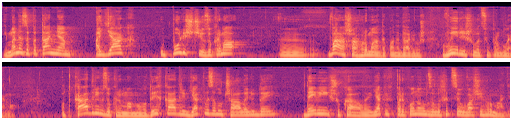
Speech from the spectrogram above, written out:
І в мене запитання: а як у Польщі, зокрема, ваша громада, пане Даріуш, вирішила цю проблему? От кадрів, зокрема молодих кадрів, як ви залучали людей, де ви їх шукали, як їх переконували залишитися у вашій громаді?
